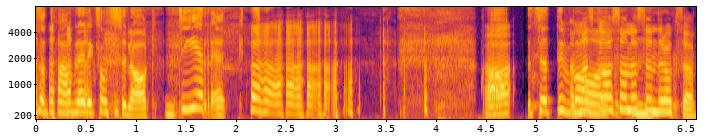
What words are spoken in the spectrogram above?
så att han blev liksom slak direkt. Ja, så att det, var, Man ska ha sådana mm, stunder också.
